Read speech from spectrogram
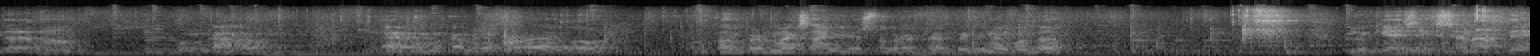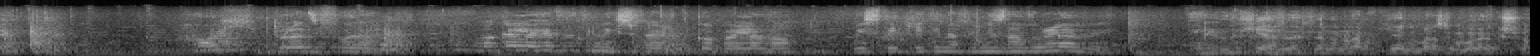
φαγητό εδώ; Πολύ καλό. Έρχομαι καμιά φορά εδώ, όταν πρέπει να ξαναγυρίσω στο γραφείο, επειδή είναι κοντά. Λουκία, εσύ έχεις ξανάρθει; Όχι, πρώτη φορά. Μα καλά, γιατί δεν την έχεις φέρει την κοπέλα εδώ; Μυστική την αφήνεις να δουλεύει. Η Λουκία δεν θέλει να βγαίνει μαζί μου έξω.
